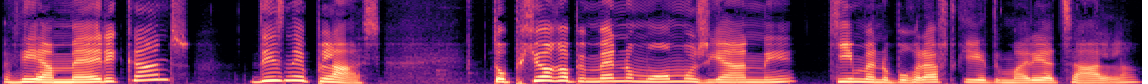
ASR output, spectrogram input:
The Americans, Disney Plus. Το πιο αγαπημένο μου όμως Γιάννη, κείμενο που γράφτηκε για τη Μαρία Τσάλα,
